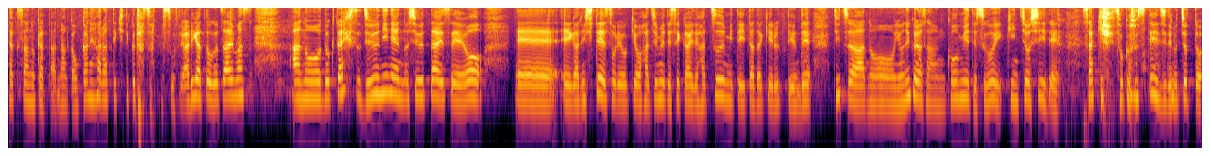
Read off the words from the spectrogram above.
たくさんの方なんかお金払ってきてくださったそうでありがとうございます。あのドクター X12 年の集大成をえー、映画にしてそれを今日初めて世界で初見ていただけるっていうんで実はあの米倉さんこう見えてすごい緊張しいでさっきそこのステージでもちょっと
